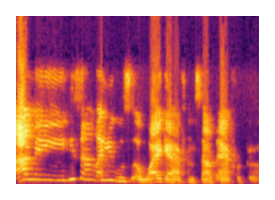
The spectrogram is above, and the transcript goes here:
I mean, he sounded like he was a white guy from South Africa.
